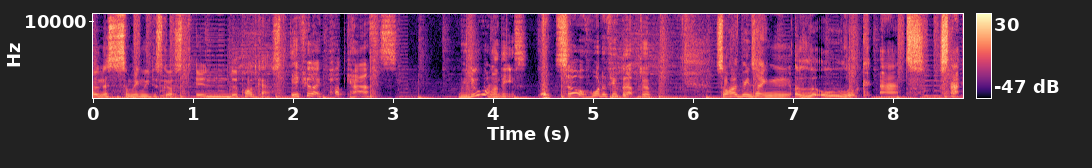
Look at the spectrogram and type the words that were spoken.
And this is something we discussed in the podcast. If you like podcasts, we do one of these. So, what have you been up to? So I've been taking a little look at Snack.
